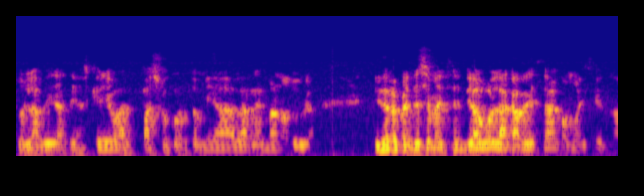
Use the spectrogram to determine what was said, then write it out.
tú en la vida tienes que llevar paso corto, mirada larga y mano dura. Y de repente se me encendió algo en la cabeza como diciendo,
